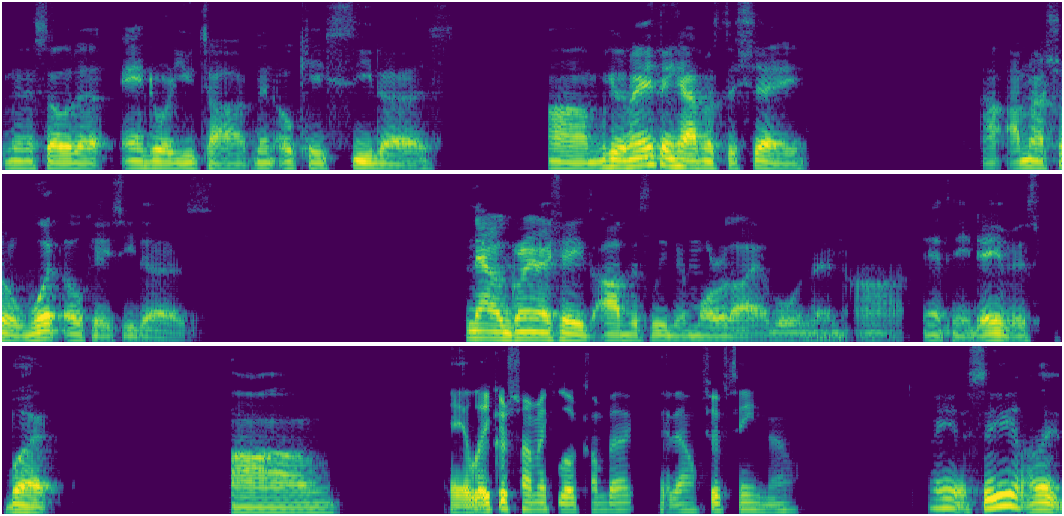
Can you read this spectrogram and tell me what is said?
Minnesota and or Utah than OKC does. Um, because if anything happens to Shai, I- am not sure what OKC does. Now, Grant Shai's obviously been more reliable than uh, Anthony Davis, but um, hey, Lakers trying to make a little comeback. They're down 15 now. Yeah, see, like,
